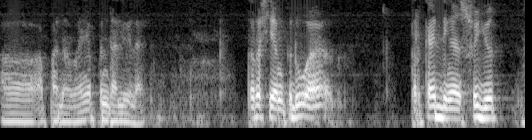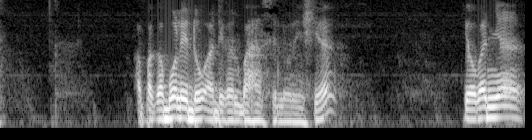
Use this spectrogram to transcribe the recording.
uh, apa namanya pendalilan. Terus yang kedua terkait dengan sujud, apakah boleh doa dengan bahasa Indonesia? Jawabannya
